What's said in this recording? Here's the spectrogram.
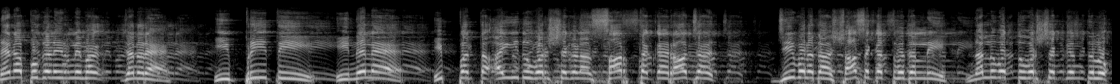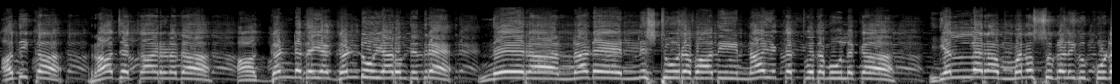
ನೆನಪುಗಳಿರಲಿ ಜನರೇ, ಈ ಪ್ರೀತಿ, ಈ ನೆಲೆ ಇಪ್ಪತ್ತ ಐದು ವರ್ಷಗಳ ಸಾರ್ಥಕ ರಾಜ ಜೀವನದ ಶಾಸಕತ್ವದಲ್ಲಿ ನಲವತ್ತು ವರ್ಷಕ್ಕಿಂತಲೂ ಅಧಿಕ ರಾಜಕಾರಣದ ಆ ಗಂಡದೆಯ ಗಂಡು ಯಾರು ಅಂತಿದ್ರೆ ನೇರ ನಡೆ ನಿಷ್ಠೂರವಾದಿ ನಾಯಕತ್ವದ ಮೂಲಕ ಎಲ್ಲರ ಮನಸ್ಸುಗಳಿಗೂ ಕೂಡ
